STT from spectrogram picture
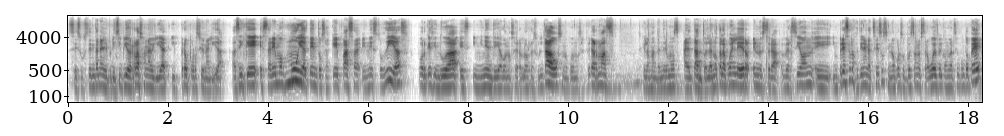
se sustentan en el principio de razonabilidad y proporcionalidad. Así que estaremos muy atentos a qué pasa en estos días, porque sin duda es inminente ya conocer los resultados, no podemos esperar más que los mantendremos al tanto. La nota la pueden leer en nuestra versión eh, impresa, los que tienen acceso, sino por supuesto en nuestra web, elcomercio.p.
